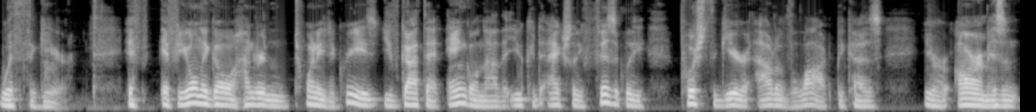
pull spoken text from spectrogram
with the gear. if if you only go 120 degrees, you've got that angle now that you could actually physically push the gear out of the lock because your arm isn't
